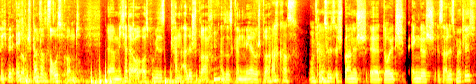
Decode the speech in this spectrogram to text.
Ich bin echt gespannt, was rauskommt. Ähm, ich hatte auch ausprobiert, es kann alle Sprachen, also es kann mehrere Sprachen. Ach krass. Okay. Französisch, Spanisch, äh, Deutsch, Englisch ist alles möglich.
